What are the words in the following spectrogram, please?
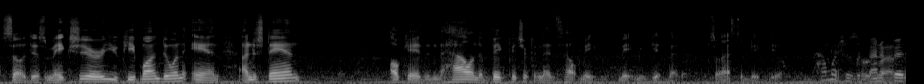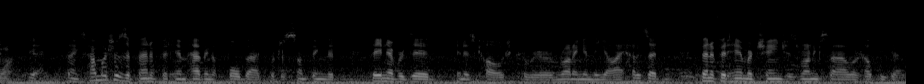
So just make sure you keep on doing it and understand. Okay, then how in the big picture can this help me make me get better? So that's the big deal. How much does it Who's the last benefit? Yeah, thanks. How much does it benefit him having a fullback, which is something that they never did in his college career, and running in the I? How does that benefit him, or change his running style, or help you guys?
